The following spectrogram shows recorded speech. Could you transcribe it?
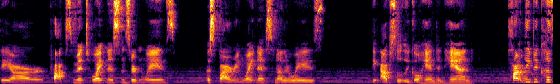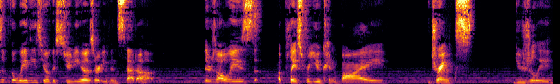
they are proximate to whiteness in certain ways, aspiring whiteness in other ways. They absolutely go hand in hand, partly because of the way these yoga studios are even set up. There's always a place where you can buy drinks, usually,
